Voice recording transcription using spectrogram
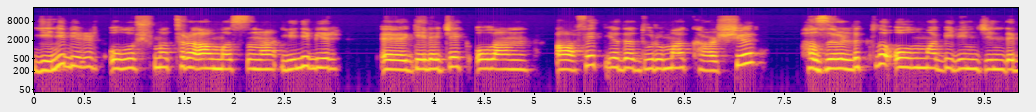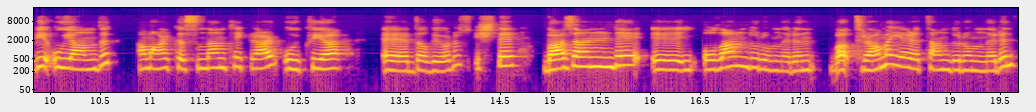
yeni bir oluşma travmasına, yeni bir e, gelecek olan afet ya da duruma karşı hazırlıklı olma bilincinde bir uyandık ama arkasından tekrar uykuya e, dalıyoruz. İşte bazen de e, olan durumların, travma yaratan durumların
